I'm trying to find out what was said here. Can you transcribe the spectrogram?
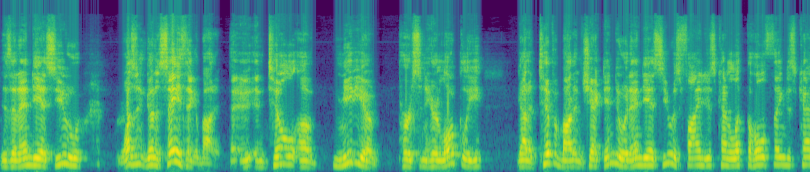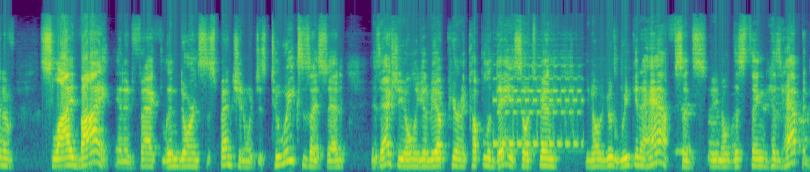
is that NDSU wasn't going to say anything about it uh, until a media person here locally got a tip about it and checked into it. NDSU was fine, just kind of let the whole thing just kind of slide by. And in fact, Lynn Dorn's suspension, which is two weeks, as I said, is actually only going to be up here in a couple of days. So it's been, you know, a good week and a half since, you know, this thing has happened.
